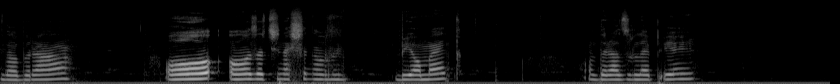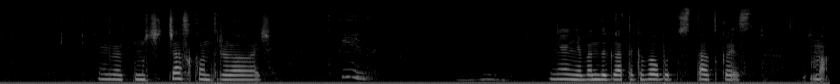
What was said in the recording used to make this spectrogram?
Dobra. O, o, zaczyna się nowy biomek. Od razu lepiej. Nawet muszę czas kontrolować. Nie, nie będę go atakował, bo to statko jest ma.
